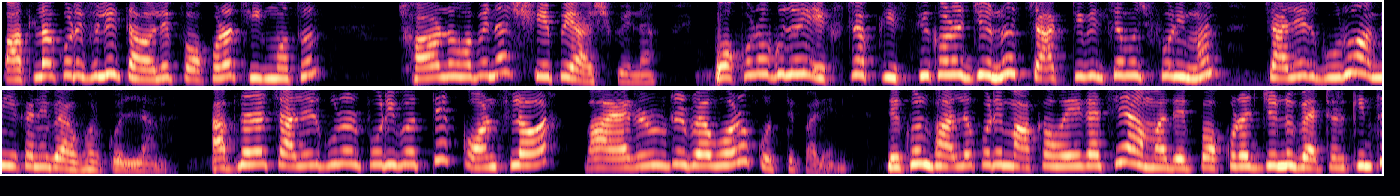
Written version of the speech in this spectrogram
পাতলা করে ফেলি, তাহলে পকোড়া ঠিক মতন ছড়ানো হবে না, শেপে আসবে না। পকোড়াগুলো এক্সট্রা ক্রিস্পি করার জন্য চার টেবিল চামচ পরিমাণ চালের গুঁড়ো আমি এখানে ব্যবহার করলাম। আপনারা চালের গুঁড়োর পরিবর্তে কর্নফ্লাওয়ার বা অ্যাডারুটের ব্যবহারও করতে পারেন। দেখুন, ভালো করে মাখা হয়ে গেছে। আমাদের পকোড়ার জন্য ব্যাটার কিন্তু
